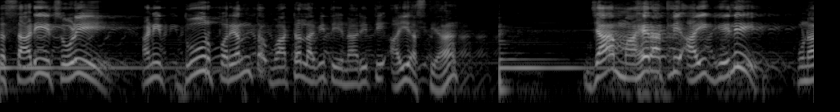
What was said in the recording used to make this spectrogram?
तर साडी चोळी आणि दूर पर्यंत वाट लावीत येणारी ती आई असते हा? ज्या माहेरातली आई गेली पुन्हा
